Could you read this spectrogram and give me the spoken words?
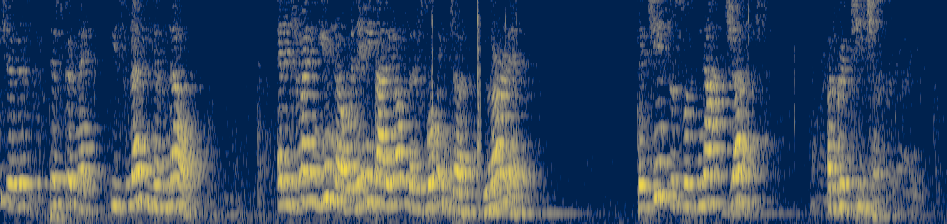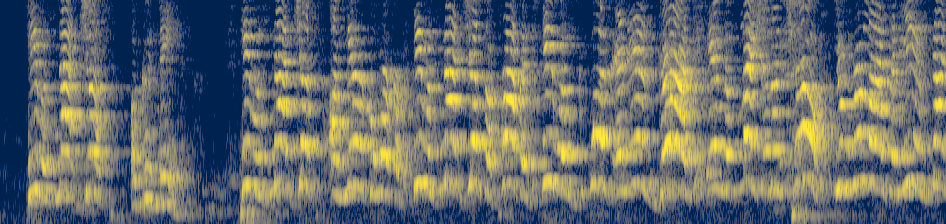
teacher this, this good man. He's letting him know. And he's letting you know, and anybody else that's willing to learn it, that Jesus was not just a good teacher. He was not just a good man. He was not just a miracle worker. He was not just a prophet. He was, was and is God in the flesh. And until you realize that he is not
